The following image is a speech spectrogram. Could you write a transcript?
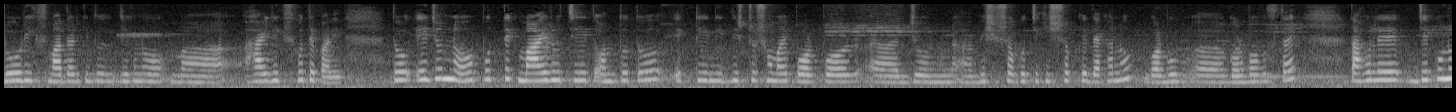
লো রিস্ক মাদার কিন্তু যে কোনো হাই রিস্ক হতে পারে। তো এই জন্য প্রত্যেক মায়ের উচিত অন্তত একটি নির্দিষ্ট সময় পর পর একজন বিশেষজ্ঞ চিকিৎসককে দেখানো গর্ভ গর্ভাবস্থায়। তাহলে যে কোনো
